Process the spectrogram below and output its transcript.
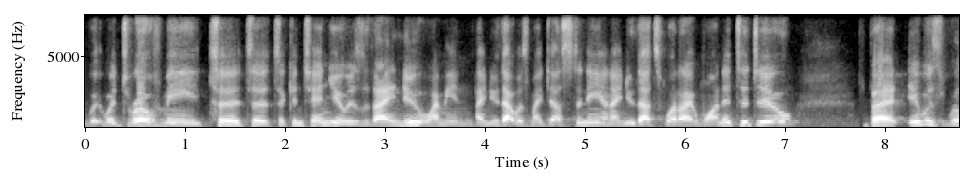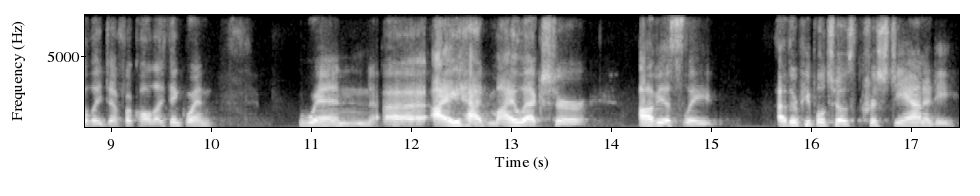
what drove me to to to continue is that I knew. I mean, I knew that was my destiny, and I knew that's what I wanted to do. But it was really difficult. I think when when uh, I had my lecture, obviously, other people chose Christianity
